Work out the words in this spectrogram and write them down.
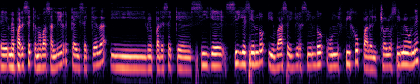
Eh, me parece que no va a salir, que ahí se queda y me parece que sigue, sigue siendo y va a seguir siendo un fijo para el Cholo Simeone.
